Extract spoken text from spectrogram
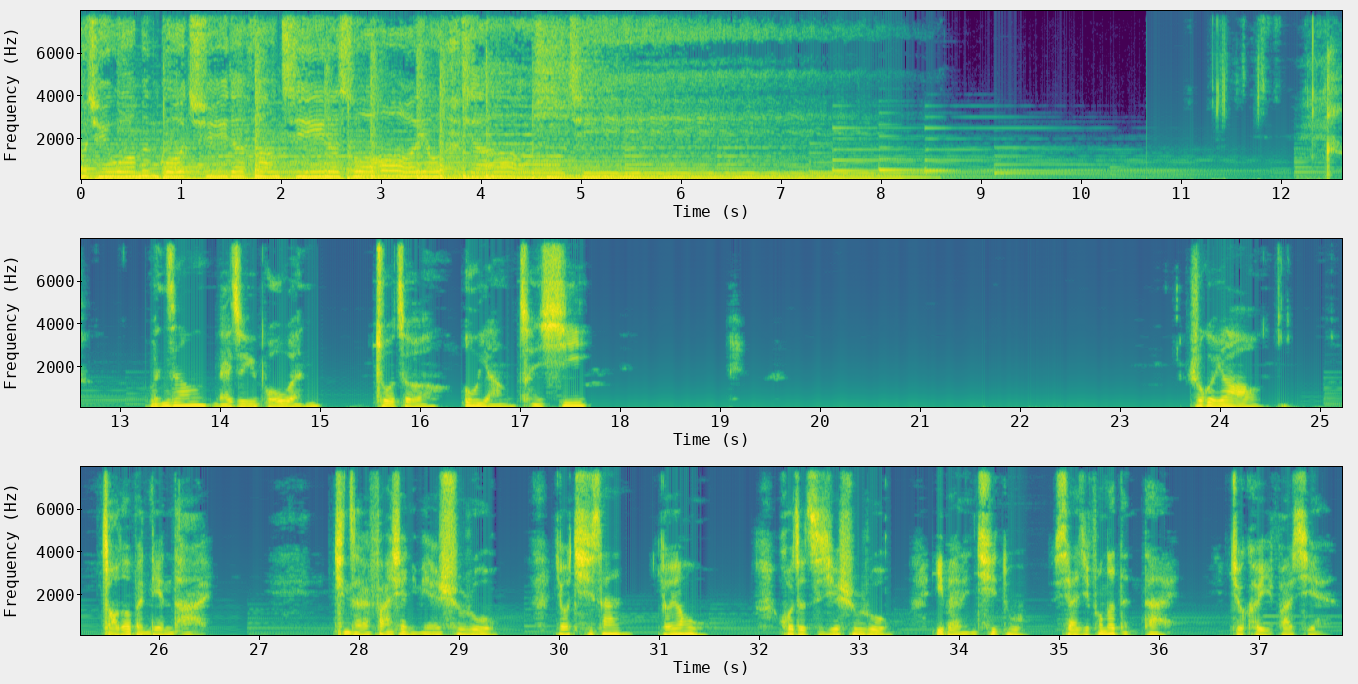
过去我们过去的、放弃的所有交集。文章来自于博文，作者欧阳晨曦。如果要找到本电台，请在发现里面输入。幺七三幺幺五，或者直接输入一百零七度夏季风的等待，就可以发现。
